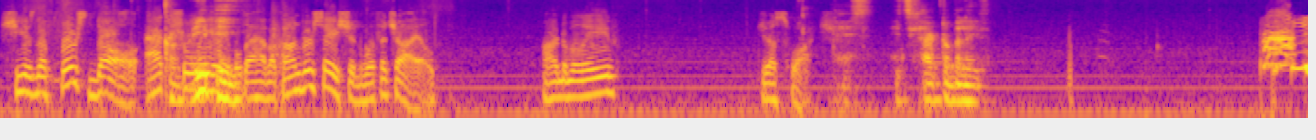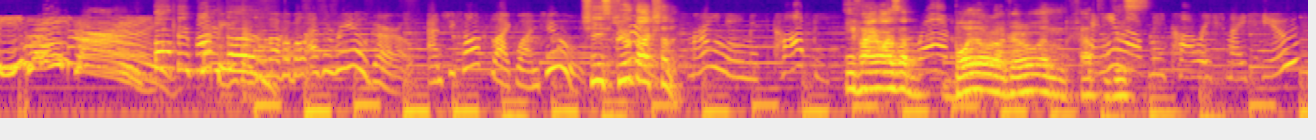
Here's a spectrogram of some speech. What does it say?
She is the first doll actually Creepy. able to have a conversation with a child. Hard to believe? Just watch. Yes, it's hard to believe. Poppy Playtime! Poppy Poppy is as lovable as a real girl, and she talks like one too. She's cute actually. My name is Poppy. If I was a boy or a girl and had Can you this, help me polish my shoes?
